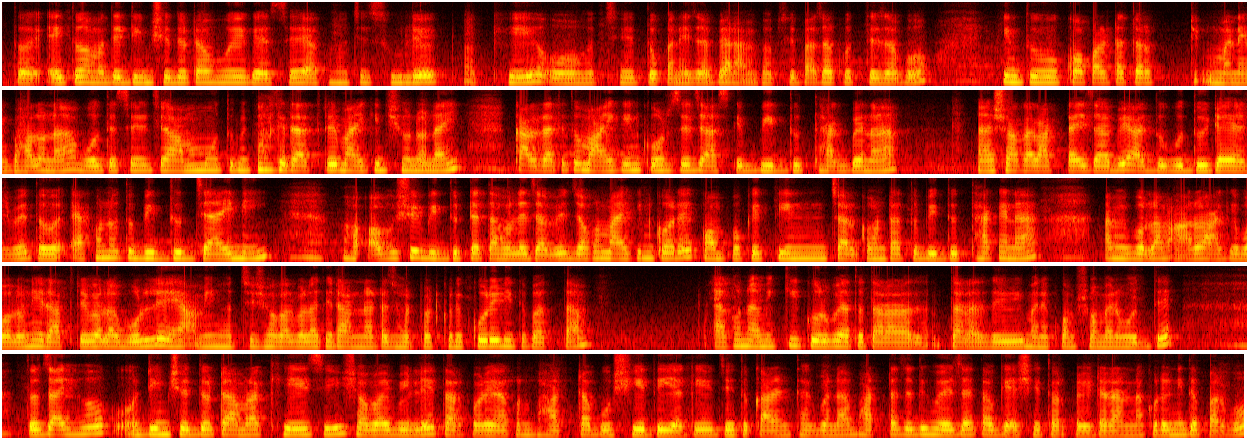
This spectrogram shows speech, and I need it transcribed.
তো এই তো আমাদের ডিম সেদ্ধটা হয়ে গেছে, এখন হচ্ছে সুলে খেয়ে ও হচ্ছে দোকানে যাবে, আর আমি ভাবছি বাজার করতে যাব। কিন্তু কপালটা তো মানে ভালো না, বলতেছে যে, আম্মু, তুমি কালকে রাত্রে মাইকিন শোনো নাই, কাল রাতে তো মাইকিন করছে যে, আজকে বিদ্যুৎ থাকবে না। সকাল আটটায় যাবে আর দুপুর দুইটায় আসবে। তো এখনও তো বিদ্যুৎ যায়নি। অবশ্যই বিদ্যুৎটা তাহলে যাবে। যখন মাইকিং করে, কমপক্ষে তিন, চার ঘণ্টা তো বিদ্যুৎ থাকে না। আমি বললাম আরও আগে বলনি, রাত্রেবেলা বললে আমি হচ্ছে সকালবেলাতে রান্নাটা ঝটপট করে করে নিতে পারতাম। এখন আমি কি করব এত তাড়া, তাড়াতাড়ি মানে কম সময়ের মধ্যে? তো যাই হোক ডিম সেদ্ধটা আমরা খেয়েছি, সবাই মিলে। তারপরে এখন ভাতটা বসিয়ে দিই আগে, যেহেতু কারেন্ট থাকবে না। ভাতটা যদি হয়ে যায়, তাও গ্যাসে তরকারিটা রান্না করে নিতে পারব।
